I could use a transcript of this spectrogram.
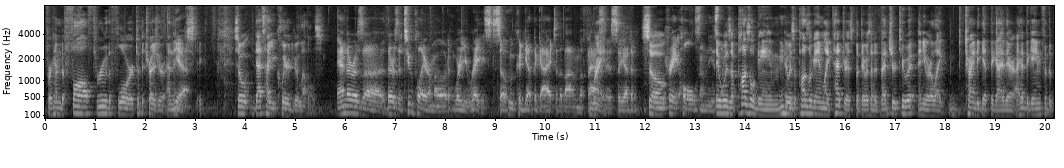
for him to fall through the floor to the treasure, and then you Yeah. just- so that's how you cleared your levels. And there was a there was a two player mode where you raced, so who could get the guy to the bottom the fastest. Right. So you had to So create holes in these. it like- was a puzzle game. Mm-hmm. It was a puzzle game like Tetris, but there was an adventure to it, and you were like trying to get the guy there. I had the game for the,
